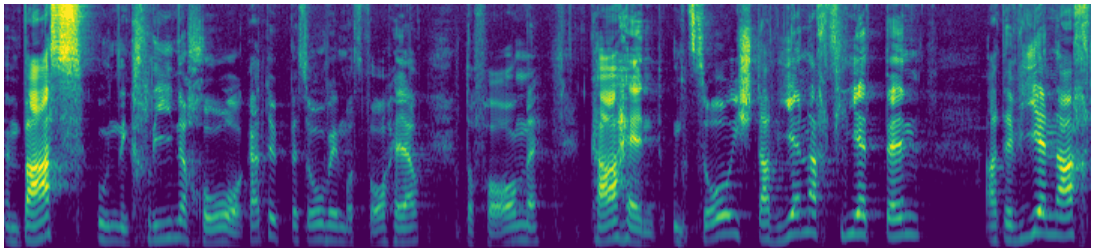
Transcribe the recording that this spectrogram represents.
ein Bass und einen kleinen Chor. Gerade so, wie wir es vorher da vorne hatten. Und so ist das Weihnachtslied dann an der Weihnacht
